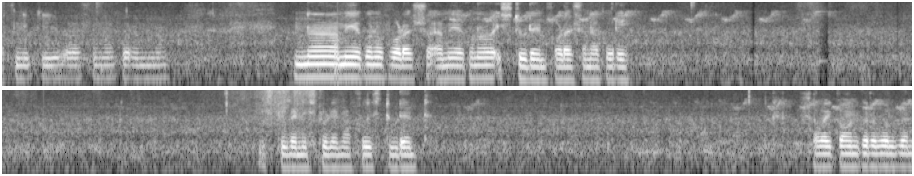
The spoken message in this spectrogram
আপনি কি পড়াশোনা করেন না? না, আমি এখনও পড়াশোনা আমি এখনও স্টুডেন্ট পড়াশোনা করি। স্টুডেন্ট স্টুডেন্ট আপু স্টুডেন্ট সবাই কমেন্ট করে বলবেন?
